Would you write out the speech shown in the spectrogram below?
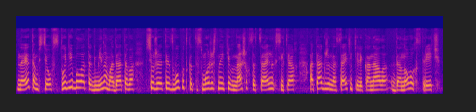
На этом все. В студии была Тагмина Мадатова. Сюжеты из выпуска ты сможешь найти в наших социальных сетях, а также на сайте телеканала. До новых встреч!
